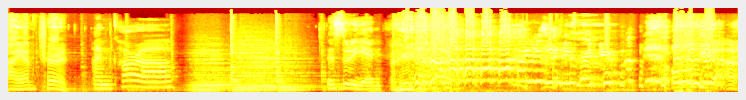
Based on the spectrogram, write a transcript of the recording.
Hi, I'm Chern. I'm Kara. Let's do it again. I'm just waiting for you. oh, okay. Uh,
